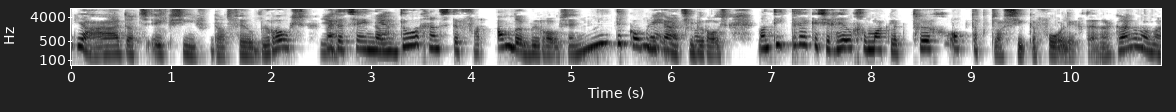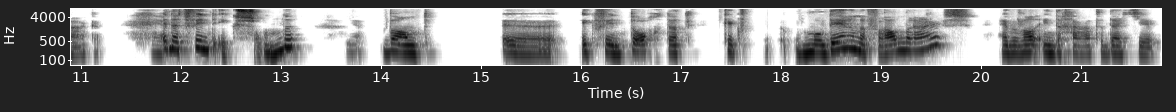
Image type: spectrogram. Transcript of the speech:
ja, dat, ik zie dat veel bureaus. Ja. Maar dat zijn dan Ja. doorgaans de veranderbureaus en niet de communicatiebureaus. Want die trekken zich heel gemakkelijk terug op dat klassieke voorlichten en reclame maken. Ja. En dat vind ik zonde. Ja. Want eh, ik vind toch dat, kijk, moderne veranderaars hebben wel in de gaten dat je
